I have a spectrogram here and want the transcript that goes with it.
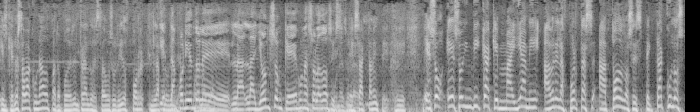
el que no está vacunado para poder entrar a los Estados Unidos por la Y Florida. están poniéndole la, la Johnson, que es una sola dosis. Exactamente. Eh, eso, eso indica que Miami abre las puertas a todos los espectáculos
